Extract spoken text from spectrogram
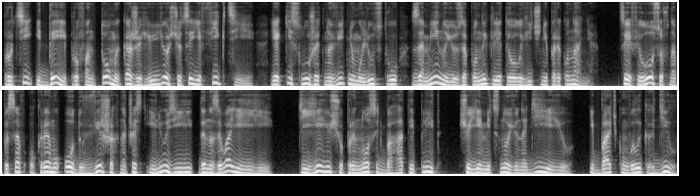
Про ці ідеї, про фантоми каже Гюйо, що це є фікції, які служать новітньому людству заміною за пониклі теологічні переконання. Цей філософ написав окрему оду в віршах на честь ілюзії, де називає її тією, що приносить багатий плід, що є міцною надією і батьком великих діл,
